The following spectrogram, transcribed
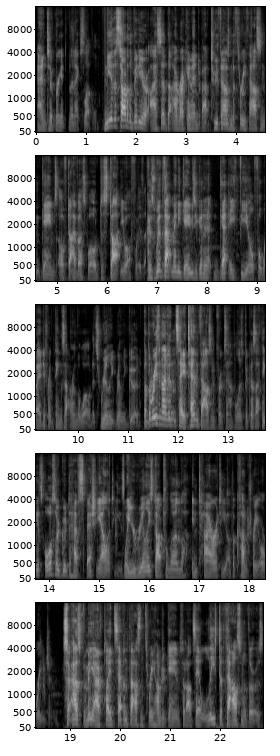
and to bring it to the next level. Near the start of the video, I said that I recommend about 2,000 to 3,000 games of Diverse World to start you off with. Because with that many games, you're going to get a feel for where different things are in the world. It's really, really good. But the reason I didn't say 10,000, for example, is because I think it's also good to have specialities where you really start to learn the entirety of a country or region. So as for me, I've played 7,300 games, but I'd say at least a thousand of those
